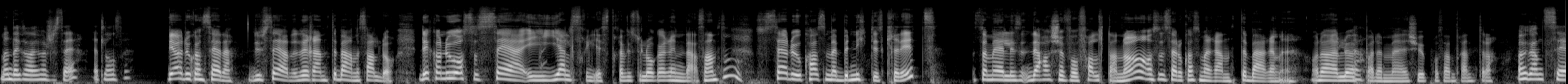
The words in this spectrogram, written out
men det kan jeg kanskje se et eller annet sted. Ja, du kan se det. Du ser det. Det er rentebærende saldo. Det kan du også se i gjeldsregisteret hvis du logger inn der. sant? Mm. Så ser du jo hva som er benyttet kreditt. Som er liksom, det har ikke forfalt ennå. Og så ser du hva som er rentebærende. Og da løper det med 20 rente, da. Jeg kan se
